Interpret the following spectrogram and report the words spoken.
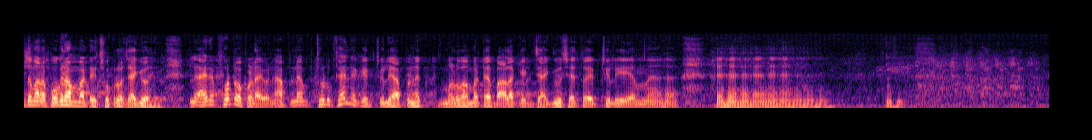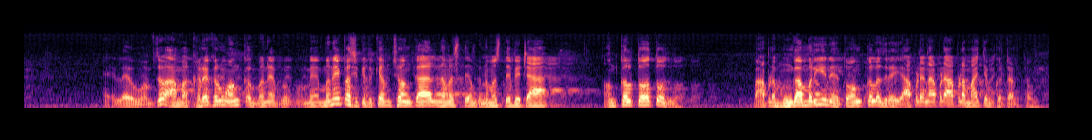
તમારા પ્રોગ્રામ માટે છોકરો જાગ્યો છે. એટલે આરે ફોટો પડાવ્યો ને આપણે થોડુંક થાય ને કે એકચ્યુઅલી આપણને મળવા માટે બાળક એક જાગ્યું છે તો એકચ્યુઅલી એમ એટલે આમ જો આમાં ખરેખર હું અંકલ મને, મેં, મને પાછું કીધું, કેમ છો અંકલ? નમસ્તે. નમસ્તે બેટા. અંકલ તો હતો જ પણ આપણે મૂંગા મરીએ ને તો અંકલ જ રહીએ આપણે ને આપણે આપણા માચેમ ઘટાડતા હોય.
